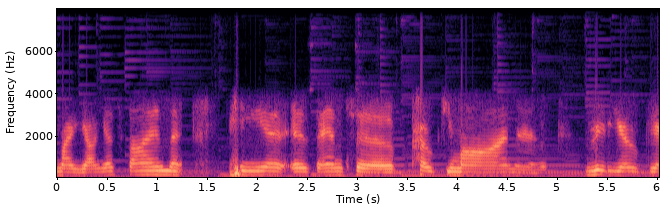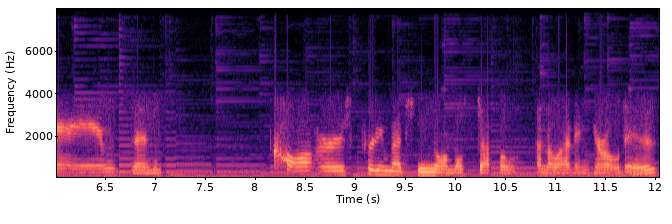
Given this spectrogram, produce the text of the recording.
My youngest son, he is into Pokemon and video games and cars, pretty much normal stuff an 11 year old is.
